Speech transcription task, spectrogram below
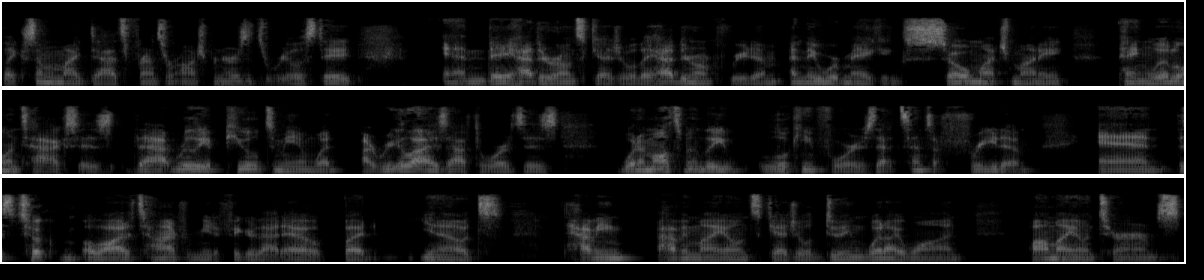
like some of my dad's friends were entrepreneurs into real estate and they had their own schedule they had their own freedom and they were making so much money paying little in taxes. That really appealed to me and what i realized afterwards is what i'm ultimately looking for is that sense of freedom and this took a lot of time for me to figure that out but you know it's having having my own schedule doing what i want on my own terms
